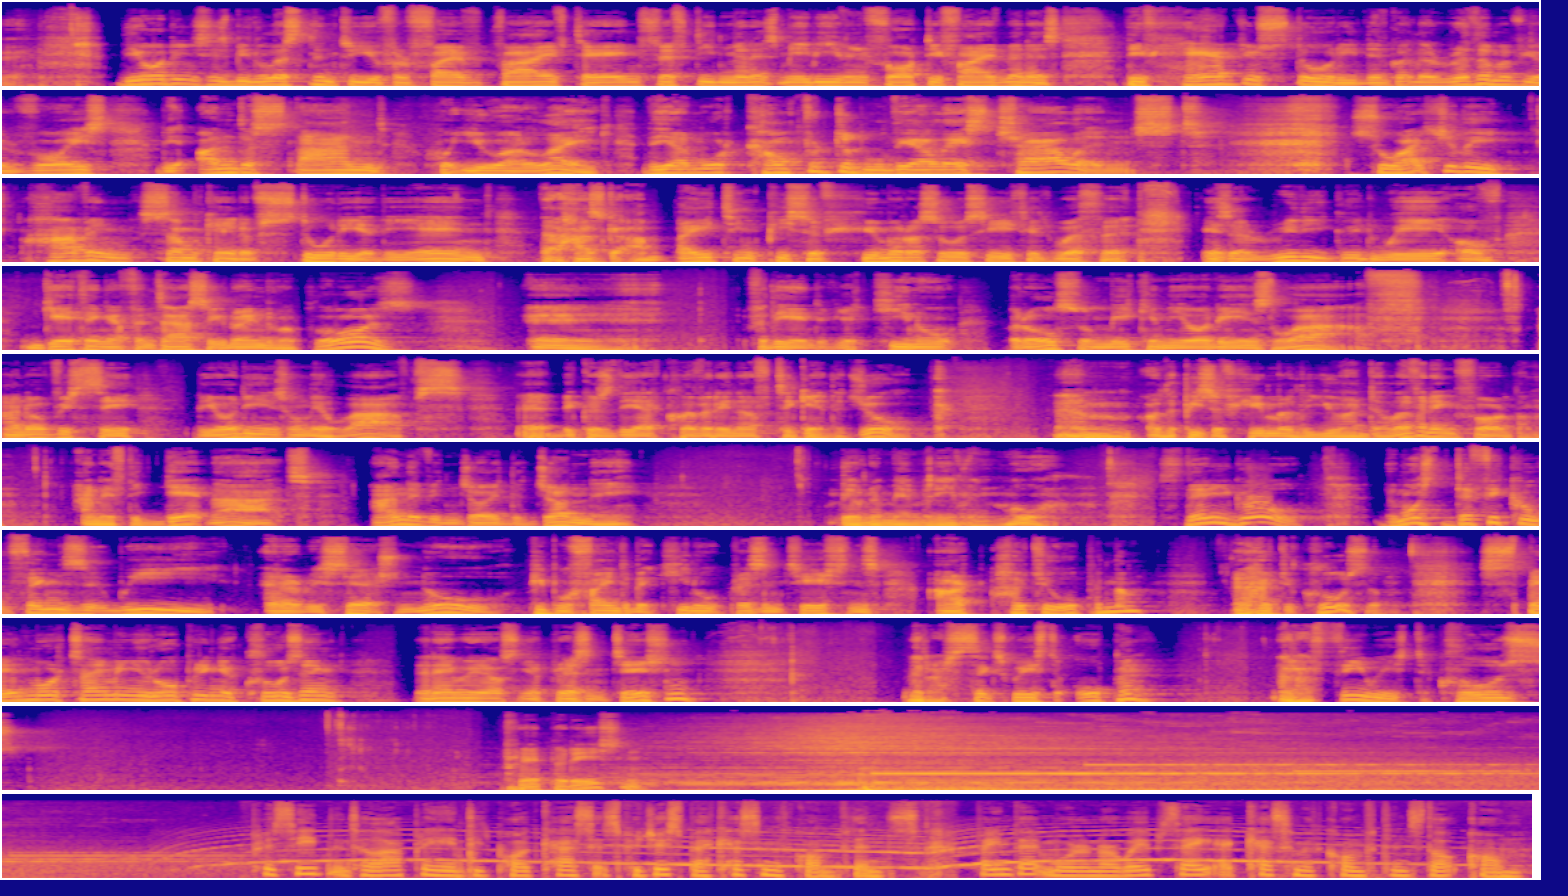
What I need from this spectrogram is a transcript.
The audience has been listening to you for 5, 5, 10, 15 minutes, maybe even 45 minutes. They've heard your story. They've got the rhythm of your voice. They understand what you are like. They are more comfortable. They are less challenged. So actually, having some kind of story at the end that has got a biting piece of humour associated with it is a really good way of getting a fantastic round of applause uh, for the end of your keynote, but also making the audience laugh. And obviously, the audience only laughs uh, because they are clever enough to get the joke um, or the piece of humour that you are delivering for them. And if they get that and they've enjoyed the journey, they'll remember even more. So there you go. The most difficult things that we in our research know people find about keynote presentations are how to open them and how to close them. Spend more time in your opening or closing than anywhere else in your presentation. There are six ways to open. There are three ways to close. Preparation. Proceed Until Apprehended podcast is produced by Kissing with Confidence. Find out more on our website at kissingwithconfidence.com.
